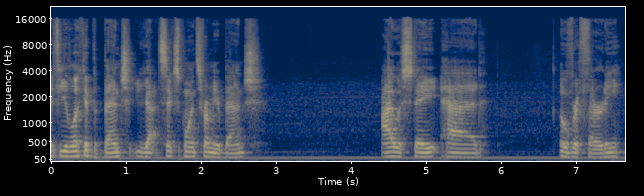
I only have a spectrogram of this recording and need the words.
if you look at the bench, you got six points from your bench. Iowa State had over 30.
